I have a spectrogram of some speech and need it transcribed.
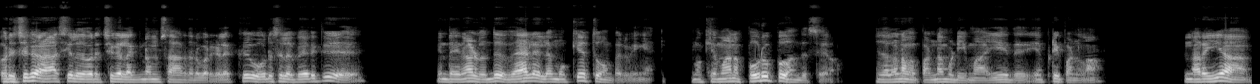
விருச்சிக ராசி அல்லது விருச்சிக லக்னம் சார்ந்தவர்களுக்கு ஒரு சில பேருக்கு இன்றைய நாள் வந்து வேலையில முக்கியத்துவம் பெறுவீங்க. முக்கியமான பொறுப்பு வந்து சேரும். இதெல்லாம் நம்ம பண்ண முடியுமா? ஏது? எப்படி பண்ணலாம்? நெறையா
